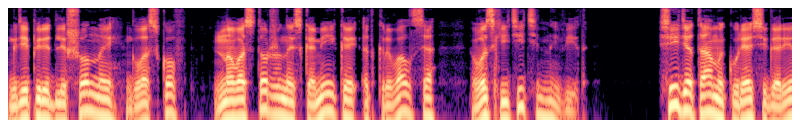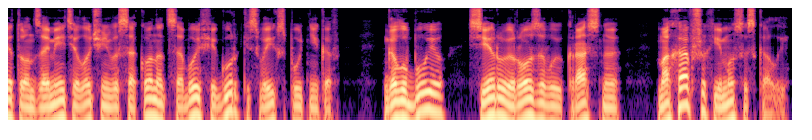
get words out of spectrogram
где перед лишенной глазков но восторженной скамейкой открывался восхитительный вид. Сидя там и куря сигарету, он заметил очень высоко над собой фигурки своих спутников — голубую, серую, розовую, красную, махавших ему со скалы.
